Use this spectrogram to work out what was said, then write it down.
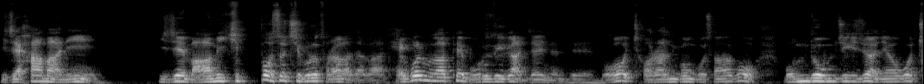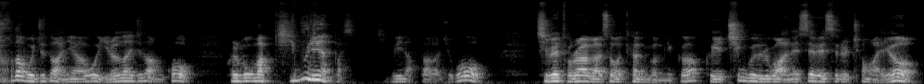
이제 하만이 이제 마음이 기뻐서 집으로 돌아가다가 대궐 문 앞에 모르드게가 앉아 있는데 뭐 절한 공고사하고 몸도 움직이지 아니하고 쳐다보지도 아니하고 일어나지도 않고 그걸 보고 막 기분이 나빴어. 기분이 나빠가지고 집에 돌아가서 어떻게 하는 겁니까? 그의 친구들과 아내 세레스를 청하여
